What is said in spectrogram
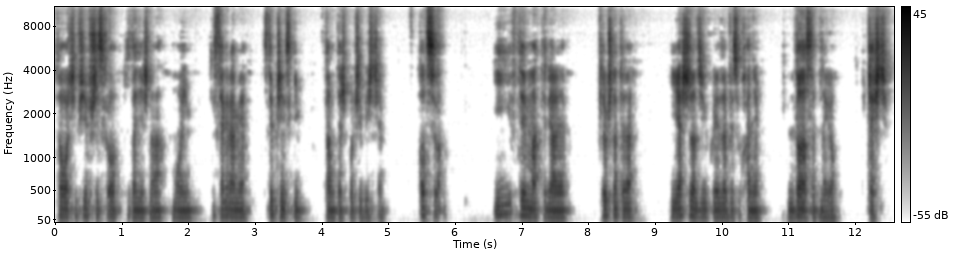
to oczywiście wszystko znajdziesz na moim Instagramie Stypczyński. Tam też oczywiście odsyłam. I w tym materiale to już na tyle. Jeszcze raz dziękuję za wysłuchanie. Do następnego. Cześć.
